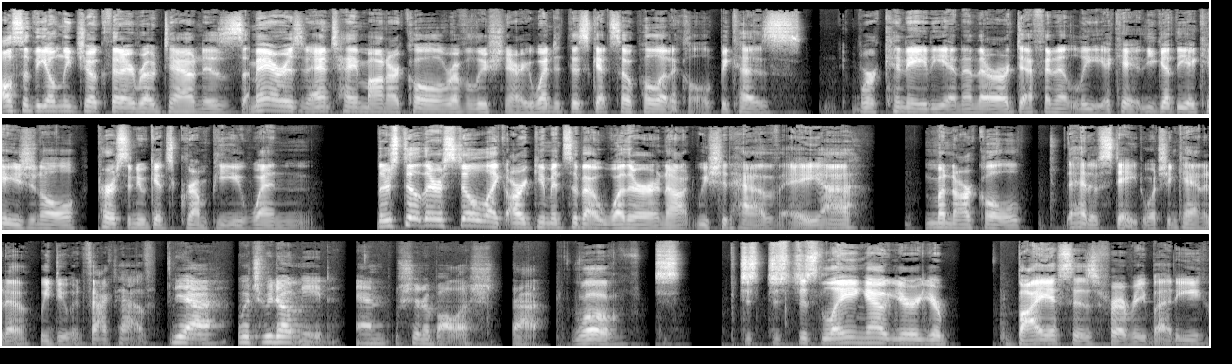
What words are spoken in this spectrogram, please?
also the only joke that i wrote down is mayor is an anti-monarchical revolutionary. When did this get so political? Because we're canadian and there are definitely you get the occasional person who gets grumpy when there's still there's still like arguments about whether or not we should have a uh, monarchical head of state which in canada we do in fact have. Yeah, which we don't need and should abolish that. whoa just just just just laying out your your biases for everybody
